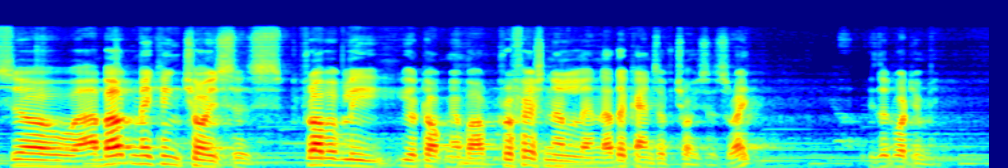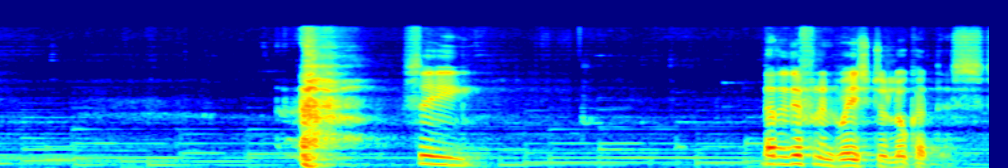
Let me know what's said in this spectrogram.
So, about making choices, probably you're talking about professional and other kinds of choices, right? Is that what you mean? See, there are different ways to look at this.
